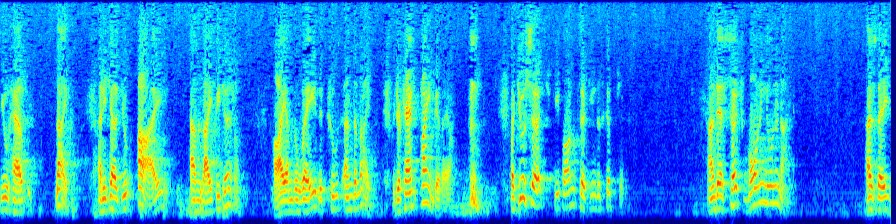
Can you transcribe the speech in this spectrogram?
you have life. And he tells you, I am life eternal. I am the way, the truth, and the life. But you can't find me there. but you search, keep on searching the scriptures. And they search morning, noon, and night as they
